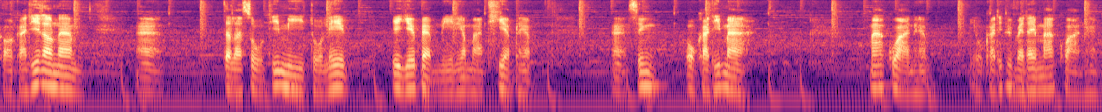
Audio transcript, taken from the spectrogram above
ก็การที่เรานำอ่า แต่ละสูตรที่มีตัวเลขเยอะๆแบบนี้นะครับมาเทียบนะครับอ่าซึ่งโอกาสที่มามากกว่านะครับมีโอกาสที่เป็นไปได้มากกว่านะครับ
